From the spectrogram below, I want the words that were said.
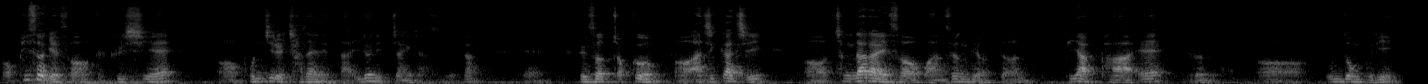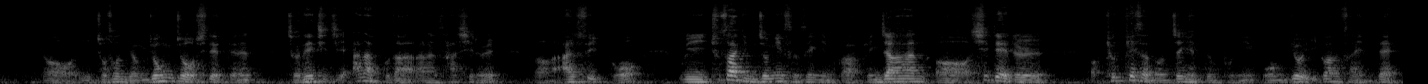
어, 피석에서 그 글씨의 어, 본질을 찾아야 된다 이런 입장이지 않습니까? 예, 그래서 조금 어, 아직까지 어, 청나라에서 완성되었던 비학파의 그런 어, 운동들이 어, 이 조선 영종조 시대 때는 전해지지 않았구나라는 사실을 어, 알수 있고 우리 추사 김정희 선생님과 굉장한 어, 시대를 어, 격해서 논쟁했던 분이 원교 이광사인데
